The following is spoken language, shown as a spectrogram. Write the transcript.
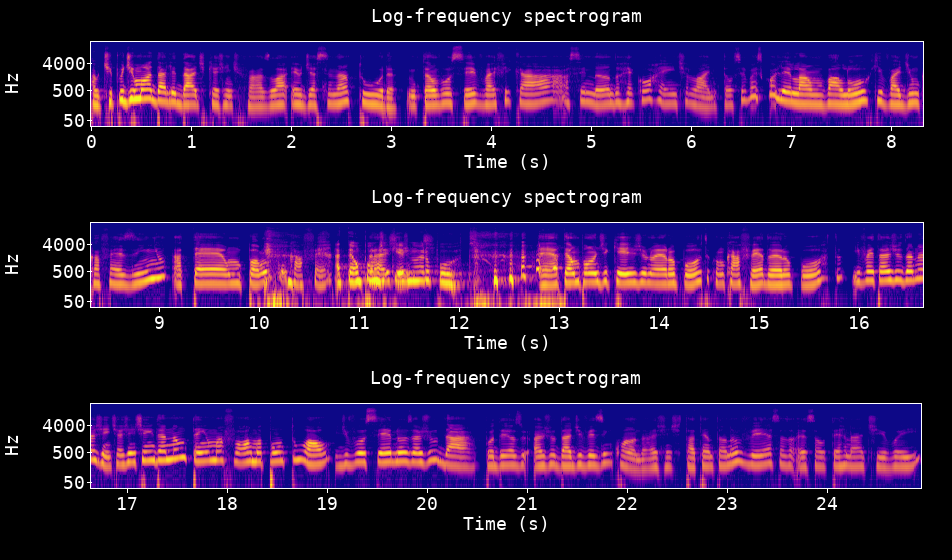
O tipo de modalidade que a gente faz lá é o de assinatura. Então você vai ficar assinando recorrente lá. Então você vai escolher lá um valor que vai de um cafezinho até um pão com café. Até um pão de queijo no gente. aeroporto. É, até um pão de queijo no aeroporto, com café do aeroporto, e vai estar ajudando a gente. A gente ainda não tem uma forma pontual de você nos ajudar, poder ajudar de vez em quando. A gente está tentando ver essa, essa alternativa aí.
